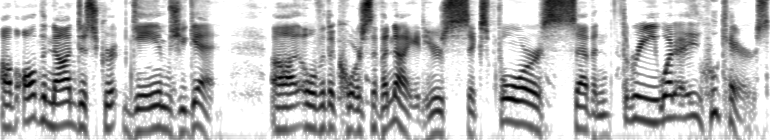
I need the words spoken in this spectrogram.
of all the nondescript games you get. Uh, over the course of a night. Here's six four, seven three. What? Who cares,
